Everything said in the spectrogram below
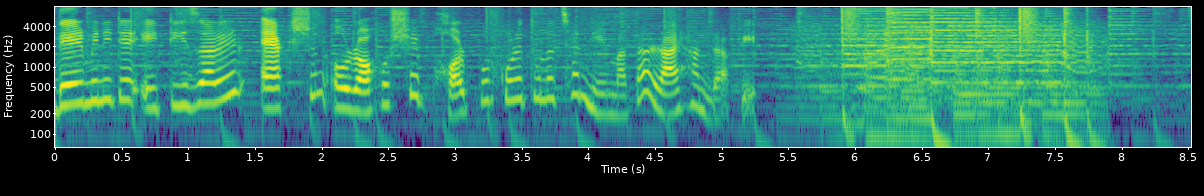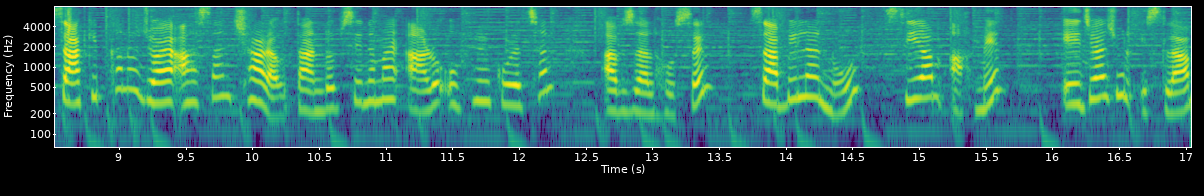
দেড় মিনিটের এই টিজারের অ্যাকশন ও রহস্যে ভরপুর করে তুলেছেন নির্মাতা রায়হান রাফি। সাকিব খান ও জয়া আহসান ছাড়াও তাণ্ডব সিনেমায় আরও অভিনয় করেছেন আফজাল হোসেন, সাবিলা নূর, সিয়াম আহমেদ, এজাজুল ইসলাম,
